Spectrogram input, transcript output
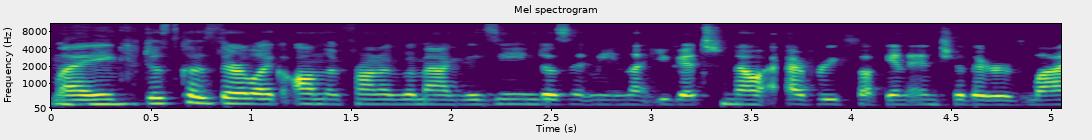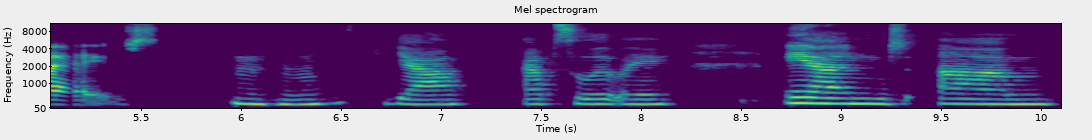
like mm-hmm. just because they're like on the front of a magazine doesn't mean that you get to know every fucking inch of their lives. Mm-hmm. Yeah, absolutely. And um,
